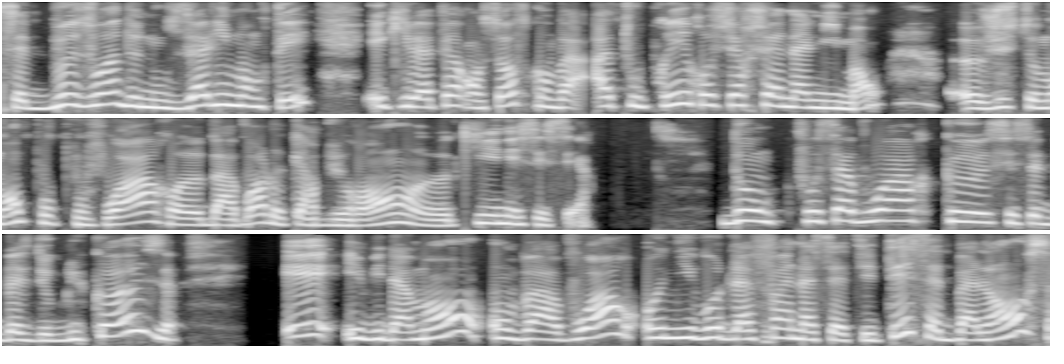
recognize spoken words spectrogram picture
cette besoin de nous alimenter et qui va faire en sorte qu'on va à tout prix rechercher un aliment euh, justement pour pouvoir euh, bah, avoir le carburant euh, qui est nécessaire. Donc, faut savoir que c'est cette baisse de glucose et évidemment, on va avoir au niveau de la faim et de la satiété cette balance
